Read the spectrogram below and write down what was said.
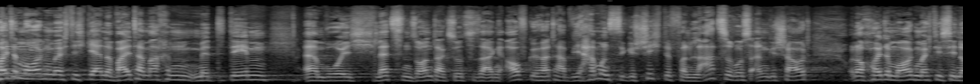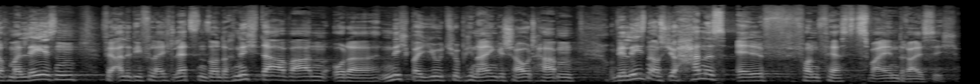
Heute Morgen möchte ich gerne weitermachen mit dem, ähm, wo ich letzten Sonntag sozusagen aufgehört habe. Wir haben uns die Geschichte von Lazarus angeschaut und auch heute Morgen möchte ich sie nochmal lesen. Für alle, die vielleicht letzten Sonntag nicht da waren oder nicht bei YouTube hineingeschaut haben. Und wir lesen aus Johannes 11 von Vers 32.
